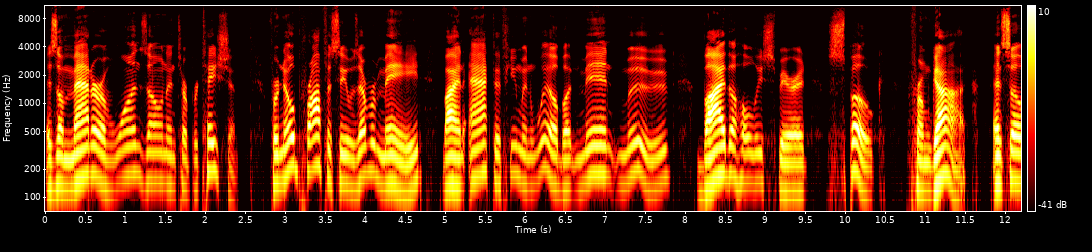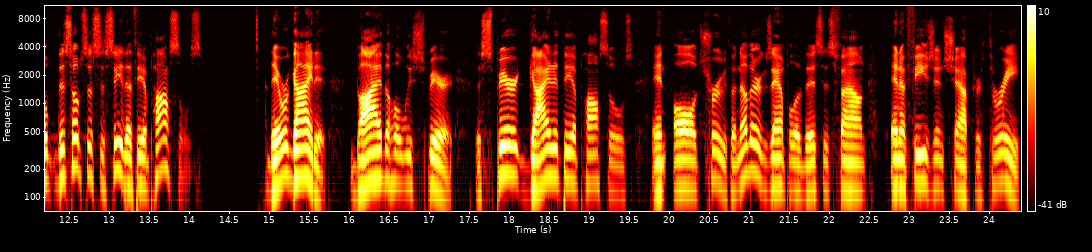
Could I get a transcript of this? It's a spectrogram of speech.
is a matter of one's own interpretation." For no prophecy was ever made by an act of human will, but men moved by the Holy Spirit spoke from God. And so this helps us to see that the apostles, they were guided by the Holy Spirit. The Spirit guided the apostles in all truth. Another example of this is found in Ephesians chapter 3,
